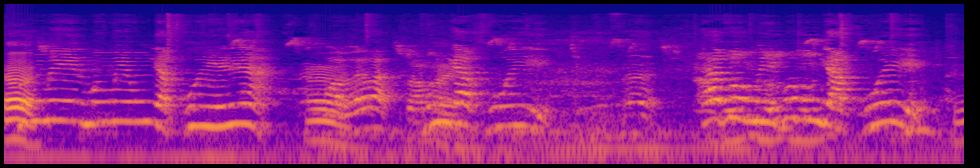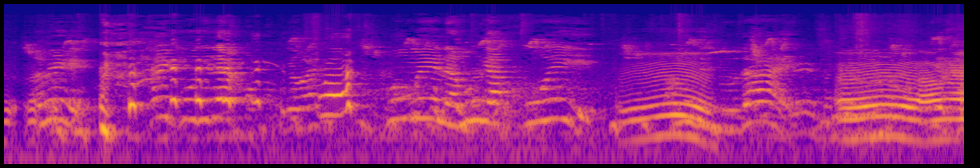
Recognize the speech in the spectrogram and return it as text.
เออมึงมีมึงมีมึงอยากคุยเนี่ยบอกแล้วว่ามึงอยากคุยเเออถ้าพวกมีพวกมึงอยากคุยเอาดิให้คุยได้พวกมีน่ะมึงอยากคุยเอมึองอยู่ได้ เออเอาไง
